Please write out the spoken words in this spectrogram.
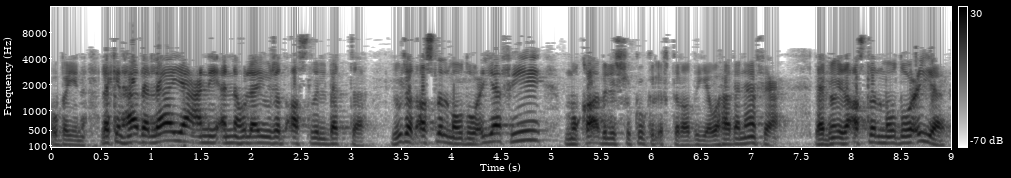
أبينها. لكن هذا لا يعني أنه لا يوجد أصل البتة. يوجد أصل الموضوعية في مقابل الشكوك الافتراضية وهذا نافع. لأنه إذا أصل الموضوعية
